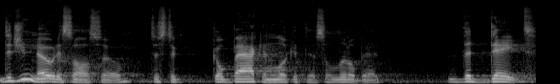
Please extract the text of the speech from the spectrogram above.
Did you notice also, just to go back and look at this a little bit, the date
